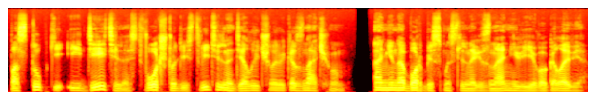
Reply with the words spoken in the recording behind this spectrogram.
Поступки и деятельность – вот что действительно делает человека значимым, а не набор бессмысленных знаний в его голове.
